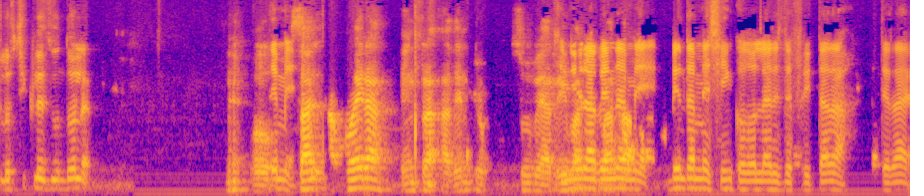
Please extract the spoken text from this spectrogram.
los chicles de un dólar? O Deme. sal afuera, entra adentro, sube arriba. Señora, véndame, véndame 5 dólares de fritada. ¿Te da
